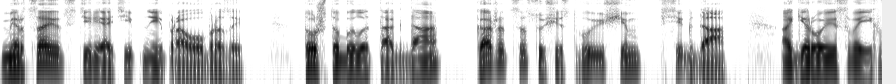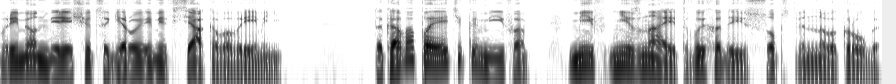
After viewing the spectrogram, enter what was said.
мерцают стереотипные прообразы. То, что было тогда, кажется существующим всегда, а герои своих времен мерещатся героями всякого времени. Такова поэтика мифа. Миф не знает выхода из собственного круга.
